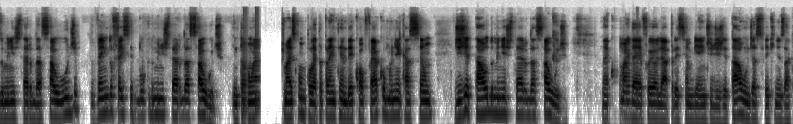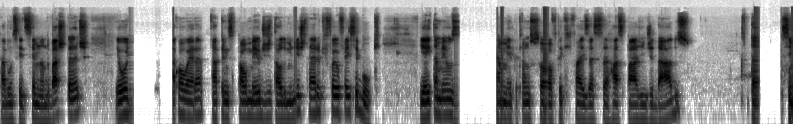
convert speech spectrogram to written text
do Ministério da Saúde vem do Facebook do Ministério da Saúde. Então é mais completa para entender qual foi a comunicação digital do Ministério da Saúde. Né? Como a ideia foi olhar para esse ambiente digital, onde as fake news acabam se disseminando bastante, eu olhei qual era a principal meio digital do Ministério, que foi o Facebook. E aí também uma ferramenta que é um software que faz essa raspagem de dados, sim,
